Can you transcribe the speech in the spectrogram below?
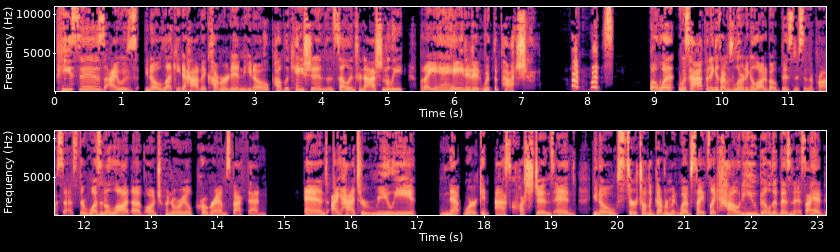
pieces. I was, you know, lucky to have it covered in, you know, publications and sell internationally, but I hated it with the passion. but what was happening is I was learning a lot about business in the process. There wasn't a lot of entrepreneurial programs back then. And I had to really network and ask questions and, you know, search on the government websites. Like, how do you build a business? I had,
